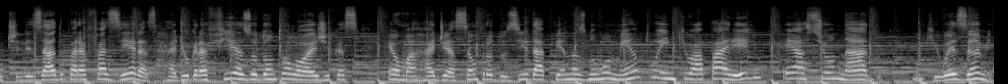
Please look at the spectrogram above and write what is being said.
utilizado para fazer as radiografias odontológicas, é uma radiação produzida apenas no momento em que o aparelho é acionado, em que o exame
